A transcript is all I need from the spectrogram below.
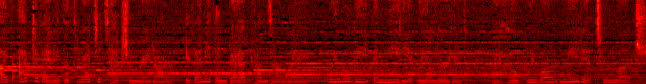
I've activated the threat detection radar. If anything bad comes our way, we will be immediately alerted. I hope we won't need it too much.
